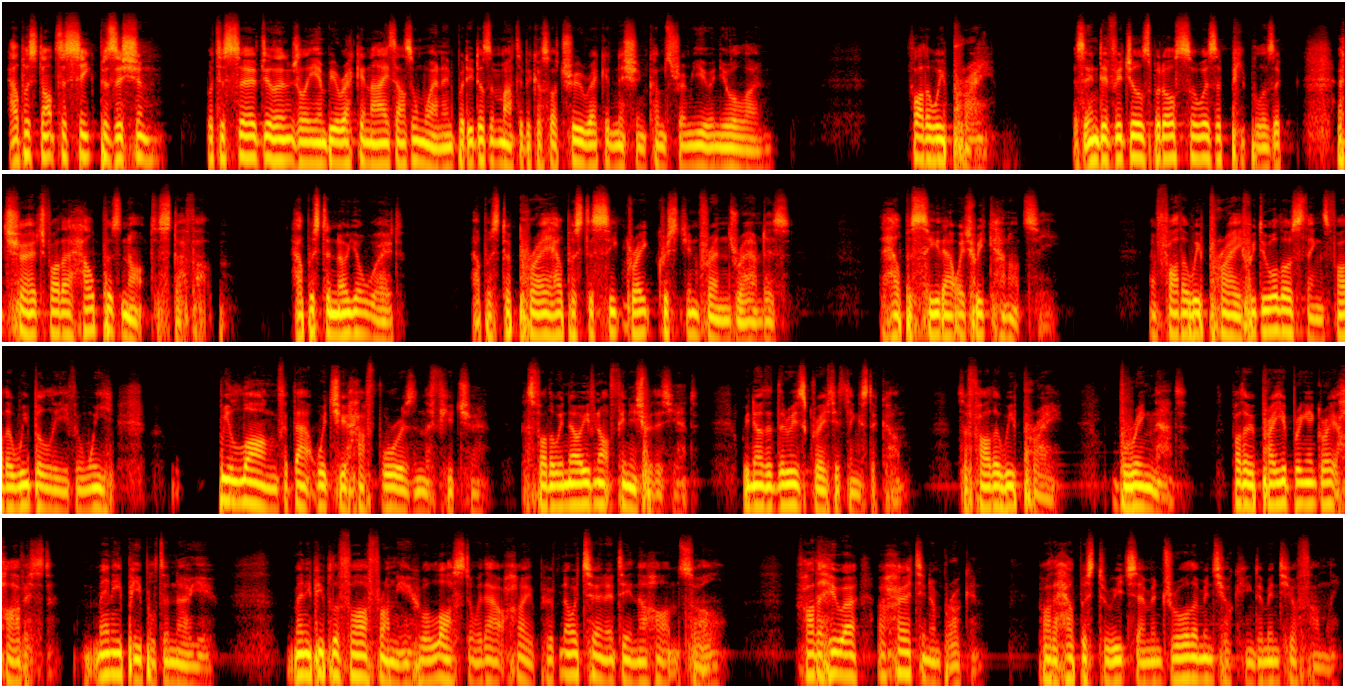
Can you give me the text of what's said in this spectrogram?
Help us not to seek position, but to serve diligently and be recognized as and when. But it doesn't matter because our true recognition comes from you and you alone. Father, we pray as individuals, but also as a people, as a, a church. Father, help us not to stuff up. Help us to know your word. Help us to pray. Help us to seek great Christian friends around us to help us see that which we cannot see. And Father, we pray, if we do all those things, Father, we believe and we, we long for that which you have for us in the future. Because, Father, we know you've not finished with us yet. We know that there is greater things to come. So, Father, we pray, bring that. Father, we pray you bring a great harvest, many people to know you. Many people are far from you who are lost and without hope, who have no eternity in their heart and soul. Father, who are, are hurting and broken. Father, help us to reach them and draw them into your kingdom, into your family.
